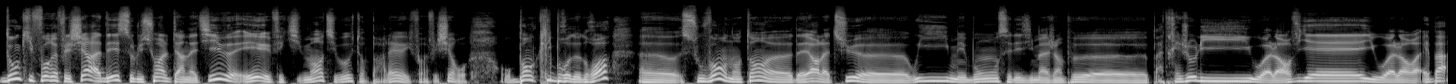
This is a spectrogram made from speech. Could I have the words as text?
Donc, il faut réfléchir à des solutions alternatives. Et effectivement, Thibaut, tu en parlais, il faut réfléchir aux, aux banques libres de droit. Euh, souvent, on entend euh, d'ailleurs là-dessus, euh, oui, mais bon, c'est des images un peu euh, pas très jolies, ou alors vieilles, ou alors, eh ben,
